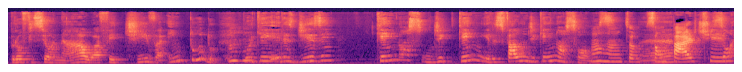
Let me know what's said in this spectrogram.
profissional, afetiva, em tudo. Uhum. Porque eles dizem quem nós, de quem, eles falam de quem nós somos. Uhum, são, É. são parte São, é,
